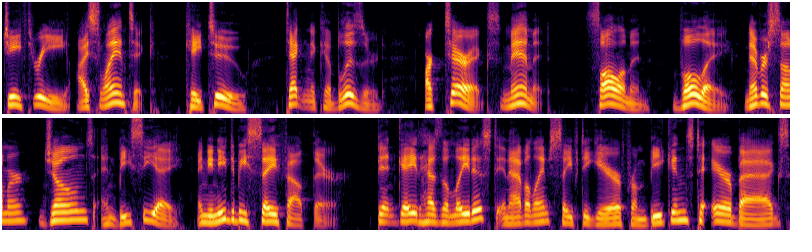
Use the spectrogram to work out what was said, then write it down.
G3, Icelantic, K2, Tecnica Blizzard, Arc'teryx, Mammoth, Salomon, Voilé, Never Summer, Jones, and BCA. And you need to be safe out there. Bentgate has the latest in avalanche safety gear from beacons to airbags,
